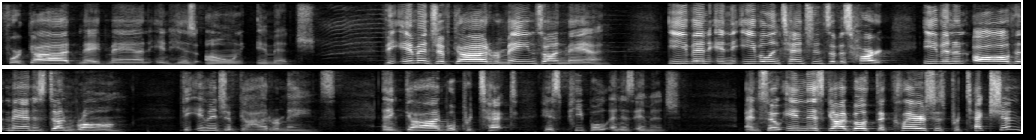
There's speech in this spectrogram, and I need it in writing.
for God made man in his own image. The image of God remains on man, even in the evil intentions of his heart, even in all that man has done wrong. The image of God remains, and God will protect his people and his image. And so, in this, God both declares his protection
